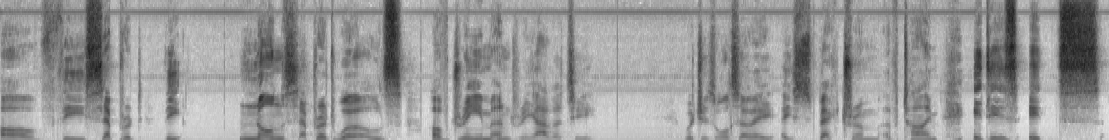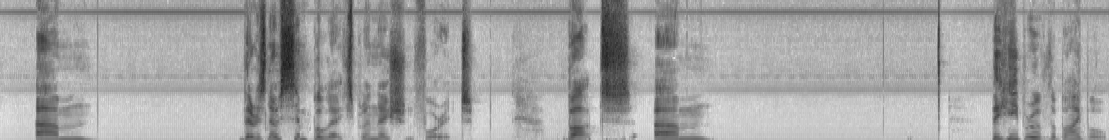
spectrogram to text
of the separate, the non-separate worlds of dream and reality, which is also a, a spectrum of time. It is, it's, um, there is no simple explanation for it, but um, the Hebrew of the Bible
